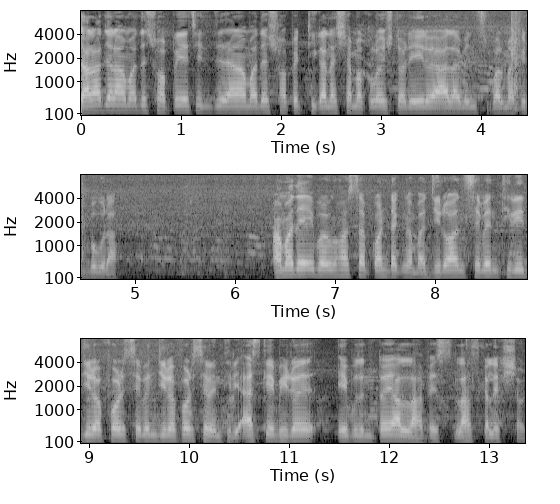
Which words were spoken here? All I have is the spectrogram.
যারা যারা আমাদের শপে আছে যারা আমাদের শপের ঠিকানা শ্যামাকল স্টোর এই আলামিন সুপার মার্কেট বগুড়া। আমাদের এই WhatsApp contact number zero one seven three zero four seven zero four seven three আজকে ভিডিও এই পর্যন্তই আল্লাহ হাফেজ লাস্ট কালেকশন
